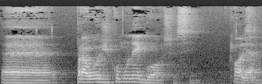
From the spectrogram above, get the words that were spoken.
é, para hoje como negócio, assim? Olha,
